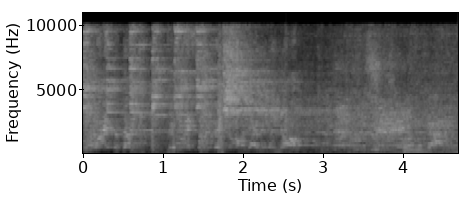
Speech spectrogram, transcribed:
Давай, Татань, открывай только нем, я беру нем. Вот так.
